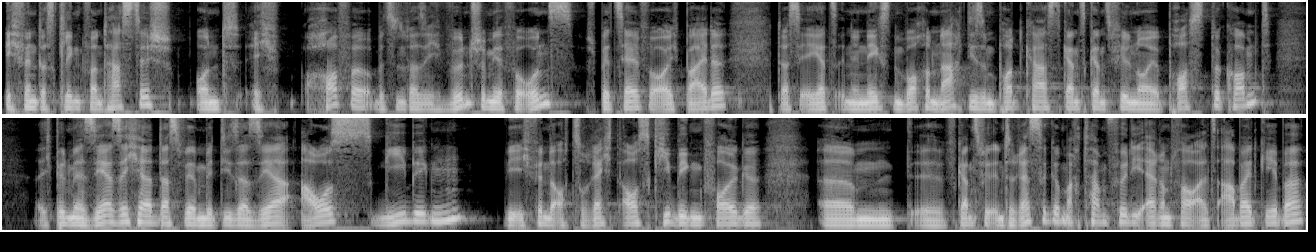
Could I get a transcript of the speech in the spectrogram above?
Ich finde, das klingt fantastisch und ich hoffe, beziehungsweise ich wünsche mir für uns, speziell für euch beide, dass ihr jetzt in den nächsten Wochen nach diesem Podcast ganz, ganz viel neue Post bekommt. Ich bin mir sehr sicher, dass wir mit dieser sehr ausgiebigen, wie ich finde auch zu Recht ausgiebigen Folge ähm, äh, ganz viel Interesse gemacht haben für die RNV als Arbeitgeber.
